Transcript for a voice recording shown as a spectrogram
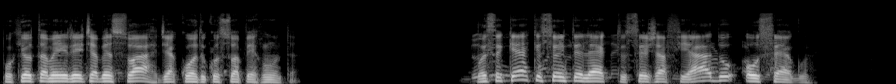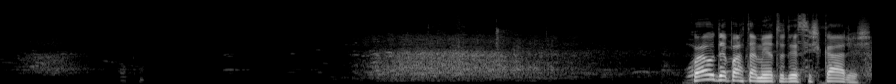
Porque eu também irei te abençoar de acordo com sua pergunta. Você quer que o seu intelecto seja afiado ou cego? Qual é o departamento desses caras?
